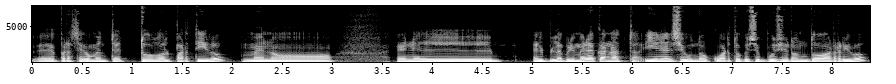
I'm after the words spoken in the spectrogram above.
Eh, prácticamente todo el partido, menos en el, la primera canasta y en el segundo cuarto que se pusieron dos arriba,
